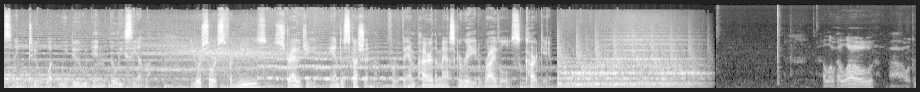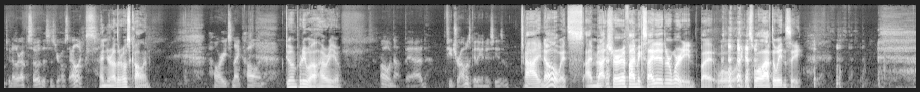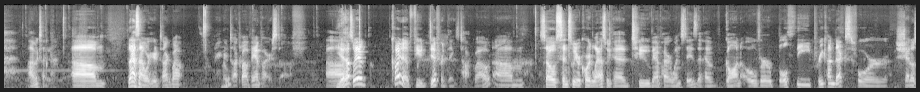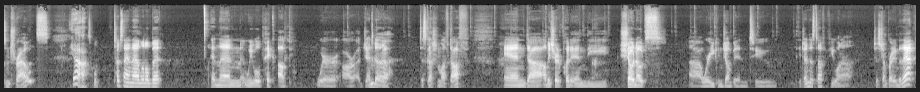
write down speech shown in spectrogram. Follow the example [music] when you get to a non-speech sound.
listening to What We Do in Elysium, your source for news, strategy, and discussion for Vampire the Masquerade Rivals card game. Hello, hello. Uh, welcome to another episode. This is your host, Alex. And your other host, Colin. How are you tonight, Colin? Doing pretty well. How are you? Oh, not bad. Futurama's getting a new season. I know. It's I'm not [laughs] sure if I'm excited or worried, but we'll I guess we'll have to wait and see. [laughs] I'm excited. Um, but that's not what we're here to talk about. We're here to talk about vampire stuff. Uh, Yeah. So we have quite a few different things to talk about. Um, so since we recorded last, we've had two Vampire Wednesdays that have gone over both the pre-con decks for Shadows and Shrouds. Yeah. So we'll touch on that a little bit, and then we will pick up where our agenda discussion left off. And uh, I'll be sure to put in the show notes uh, where you can jump into the agenda stuff if you want to just jump right into that.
